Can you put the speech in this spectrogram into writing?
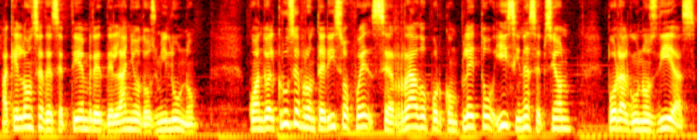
aquel 11 de septiembre del año 2001, cuando el cruce fronterizo fue cerrado por completo y sin excepción por algunos días.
